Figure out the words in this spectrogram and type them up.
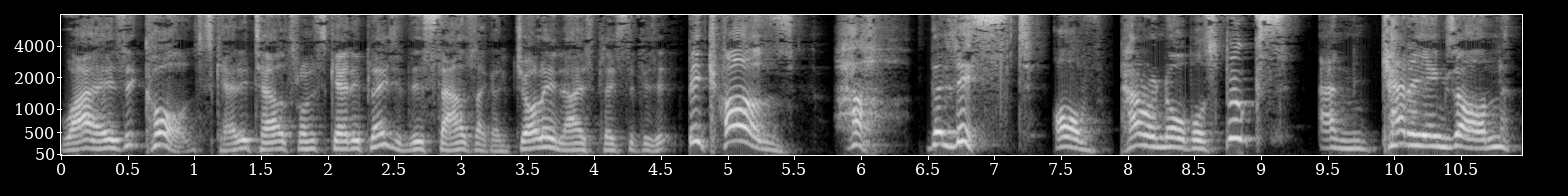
Why is it called Scary Tales from Scary Places? This sounds like a jolly nice place to visit. Because, ha, the list of paranormal spooks and carryings on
